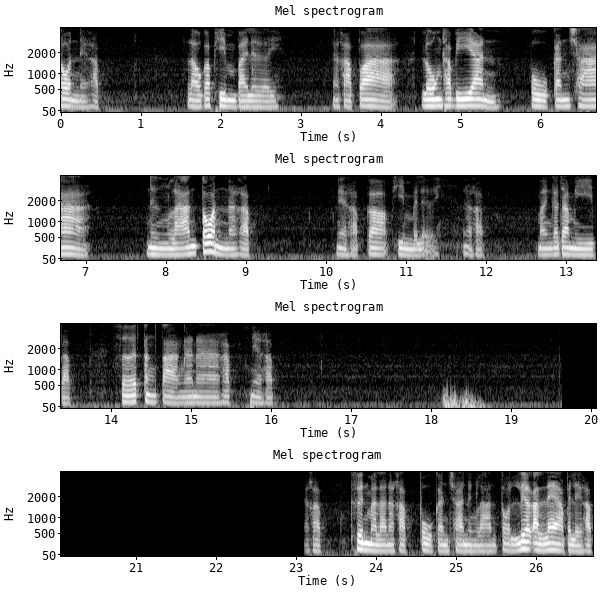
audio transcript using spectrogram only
ต้นเนี่ยครับ เราก็พิมพ์ไปเลยนะครับว่าลงทะเบียนปลูกกัญชา 1 ล้านต้นนะครับเนี่ยครับก็พิมพ์ไปเลยนะครับ มันก็จะมีแบบเซิร์ชต่างๆ นานาครับเนี่ยครับนะครับขึ้นมาแล้วนะครับ ปลูกกัญชา 1 ล้านต้นเลือกอันแรกไปเลยครับ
